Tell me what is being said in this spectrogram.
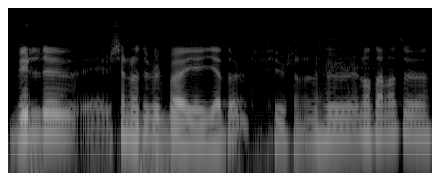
Vill du, känner du att du vill börja ge gäddor till Fusion? Eller hur, något annat du?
